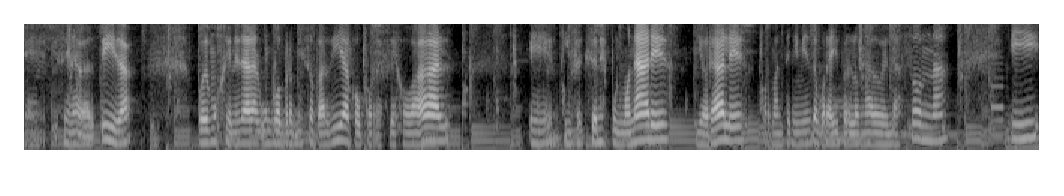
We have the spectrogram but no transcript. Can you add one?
eh, que sea inadvertida, podemos generar algún compromiso cardíaco por reflejo vagal, eh, infecciones pulmonares y orales por mantenimiento por ahí prolongado de la sonda y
